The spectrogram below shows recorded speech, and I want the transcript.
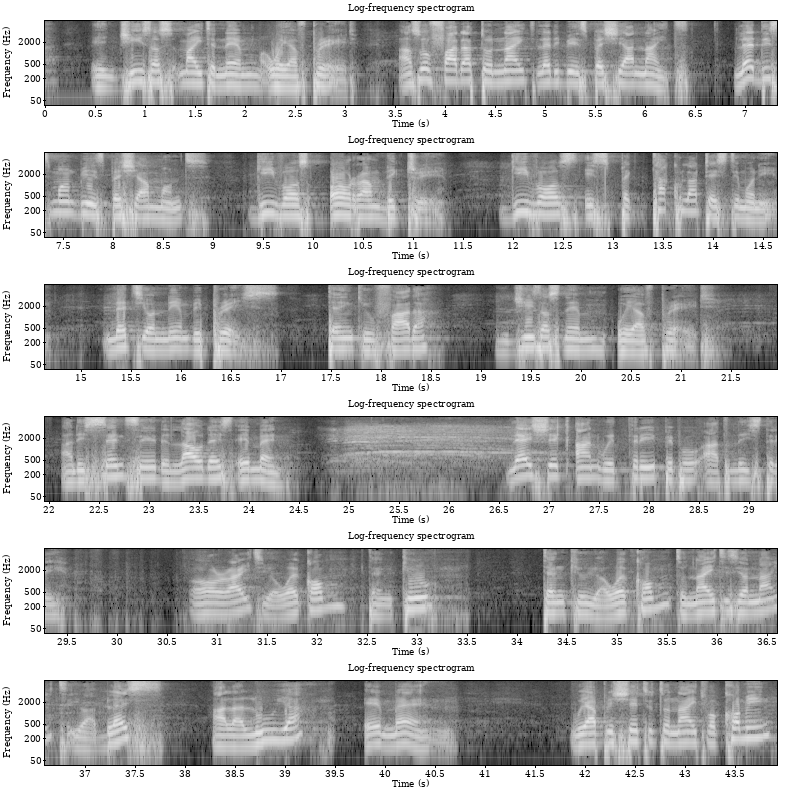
In Jesus' mighty name, we have prayed. And so, Father, tonight, let it be a special night. Let this month be a special month. Give us all round victory. Give us a spectacular testimony. Let your name be praised. Thank you, Father. In Jesus' name we have prayed. And the saints say the loudest amen. Let's shake hand with three people, at least three. All right, you're welcome. Thank you. Thank you. You are welcome. Tonight is your night. You are blessed. Hallelujah. Amen. We appreciate you tonight for coming.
